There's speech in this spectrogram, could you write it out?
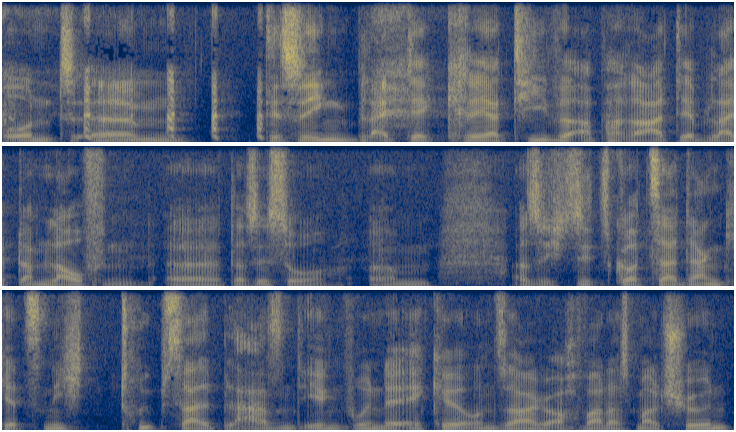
Und ähm, deswegen bleibt der kreative Apparat, der bleibt am Laufen. Äh, das ist so. Ähm, also ich sitze Gott sei Dank jetzt nicht trübsalblasend irgendwo in der Ecke und sage, ach, war das mal schön.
